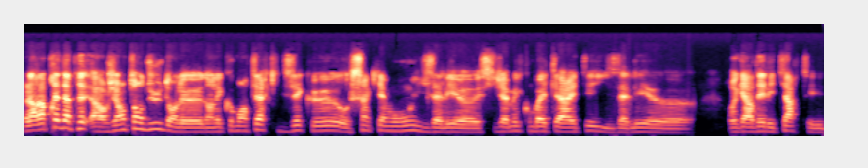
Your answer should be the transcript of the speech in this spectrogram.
Alors après, d'après, alors j'ai entendu dans, le, dans les commentaires qui disaient que au cinquième round, ils allaient, euh, si jamais le combat était arrêté, ils allaient euh, regarder les cartes et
